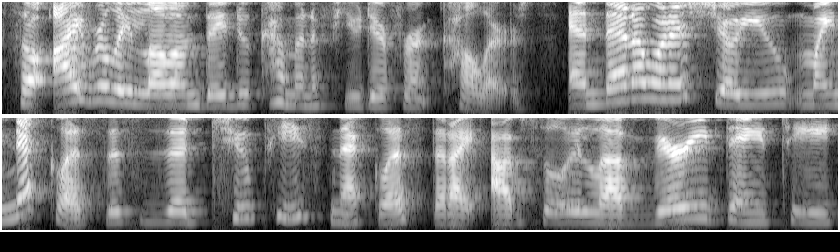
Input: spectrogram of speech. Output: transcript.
So I really love them. They do come in a few different colors. And then I want to show you my necklace. This is a two-piece necklace that I absolutely love. Very dainty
